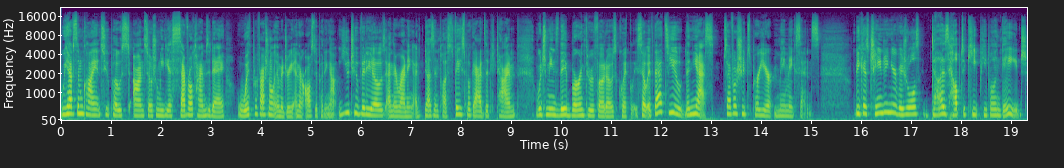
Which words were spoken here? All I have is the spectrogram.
We have some clients who post on social media several times a day with professional imagery, and they're also putting out YouTube videos and they're running a dozen plus Facebook ads at a time, which means they burn through photos quickly. So if that's you, then yes, several shoots per year may make sense because changing your visuals does help to keep people engaged.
